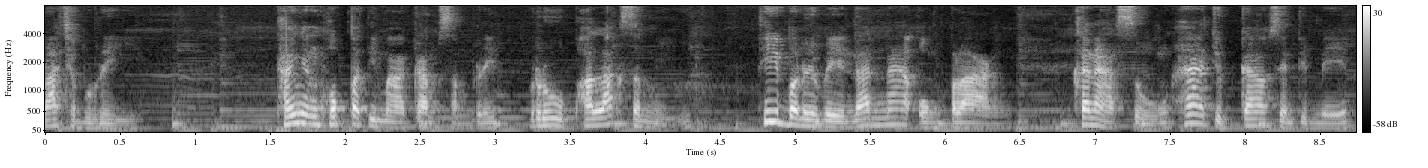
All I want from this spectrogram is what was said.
ราชบุรี ทั้งยังพบประติมากรรมสำริดรูปพระลักษมี ที่บริเวณด้านหน้าองค์ปราง ขนาดสูง 5.9 เซนติเมตร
